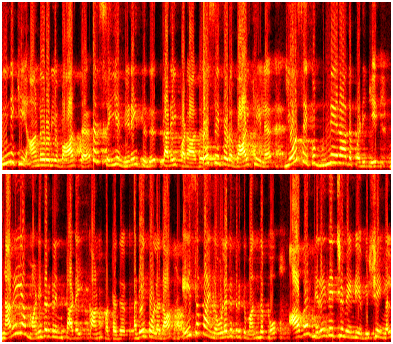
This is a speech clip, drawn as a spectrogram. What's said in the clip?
இன்னைக்கு ஆண்டவருடைய வார்த்தை செய்ய நினைத்தது தடைப்படாது. யோசேப்போட வாழ்க்கையில யோசேப்பு முன்னேறாத படிக்கு நிறைய மனிதர்களின் தடை காணப்பட்டது. அதே போலதான் ஏசப்பா இந்த உலகத்திற்கு வந்தப்போ அவர் நிறைவேற்ற வேண்டிய விஷயங்கள்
